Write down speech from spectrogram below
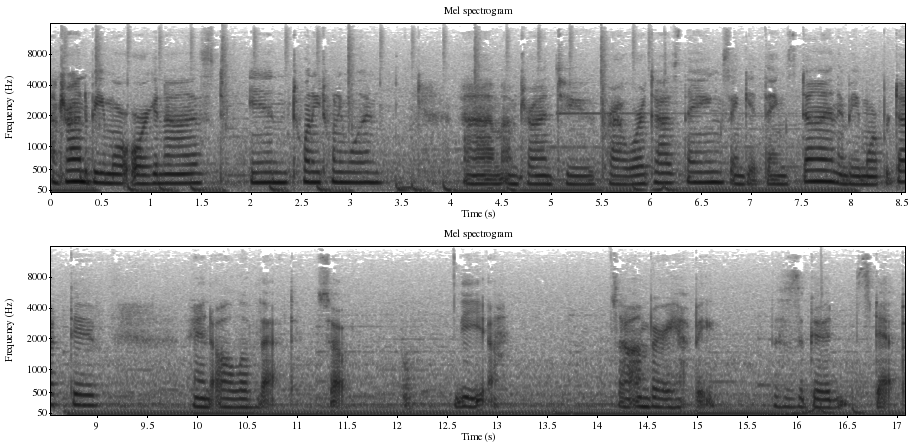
I'm trying to be more organized in 2021. Um, I'm trying to prioritize things and get things done and be more productive and all of that. So, yeah. So I'm very happy. This is a good step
